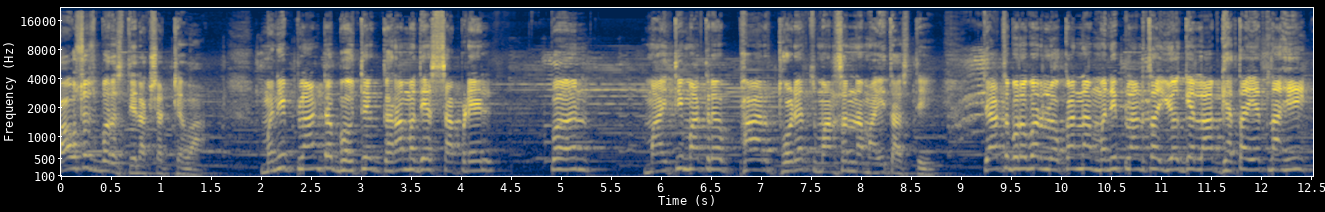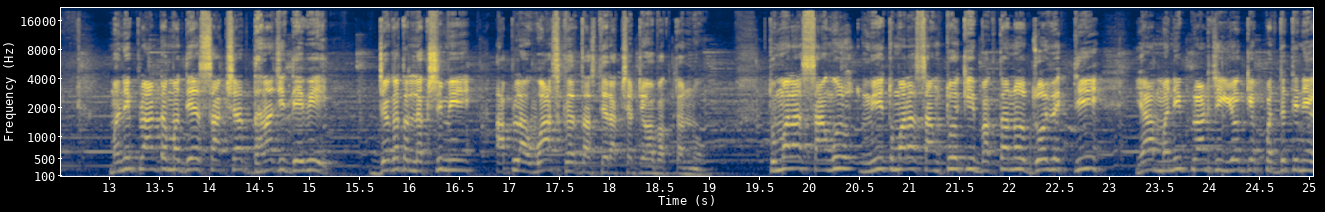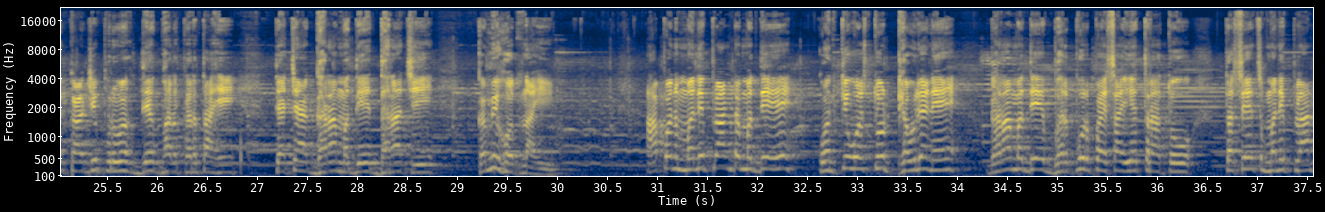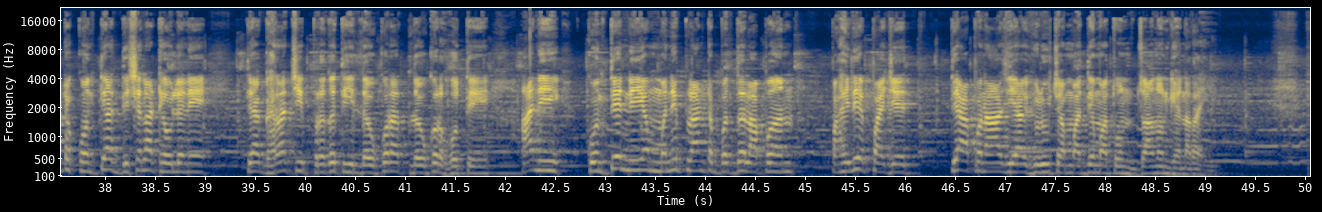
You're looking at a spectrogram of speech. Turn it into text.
पाऊसच बरसते लक्षात ठेवा. मनी प्लांट बहुतेक घरामध्ये सापडेल पण माहिती मात्र फार थोड्याच माणसांना माहीत असते. त्याचबरोबर लोकांना मनी प्लांटचा योग्य लाभ घेता येत नाही. मनी प्लांटमध्ये साक्षात धनाची देवी जगत लक्ष्मी आपला वास करत असते लक्षात ठेवा भक्तांनो. तुम्हाला सांगू मी तुम्हाला सांगतो की भक्तांनो जो व्यक्ती या मनी प्लांटची योग्य पद्धतीने काळजीपूर्वक देखभाल करत आहे त्याच्या घरामध्ये धनाची कमी होत नाही. आपण मनी प्लांटमध्ये कोणती वस्तू ठेवल्याने घरामध्ये भरपूर पैसा येत राहतो. तसेच मनी प्लांट कोणत्या दिशेला ठेवल्याने त्या घराची प्रगती लवकरात लवकर होते. आणि कोणते नियम मनी प्लांटबद्दल आपण पाहिले पाहिजेत ते आपण आज या व्हिडिओच्या माध्यमातून जाणून घेणार आहे.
